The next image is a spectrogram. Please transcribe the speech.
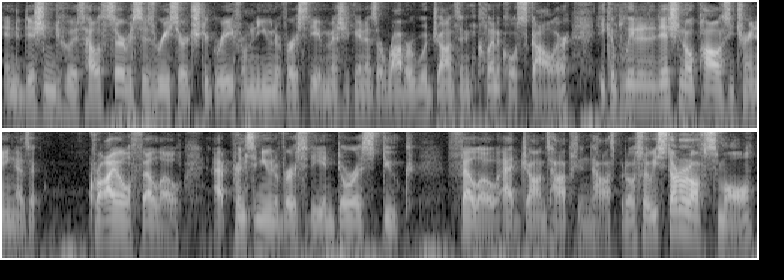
in addition to his health services research degree from the University of Michigan as a Robert Wood Johnson clinical scholar, he completed additional policy training as a Crile Fellow at Princeton University and Doris Duke Fellow at Johns Hopkins Hospital. So he started off small,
